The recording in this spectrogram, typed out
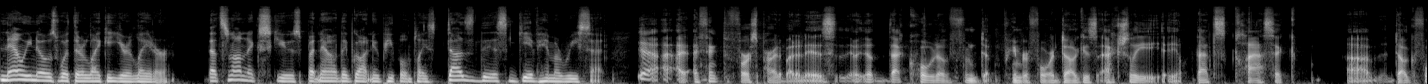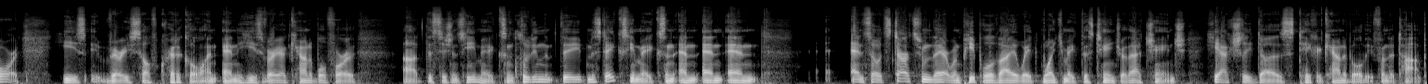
Now he knows what they're like a year later that's not an excuse, but now they've got new people in place. Does this give him a reset? Yeah, I, I think the first part about it is uh, that quote of from D- Premier Ford, Doug, is actually you know, that's classic uh, Doug Ford. He's very self-critical and, and he's very accountable for uh, decisions he makes, including the, the, mistakes he makes, and and and and. And so it starts from there when people evaluate why you make this change or that change. He actually does take accountability from the top.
